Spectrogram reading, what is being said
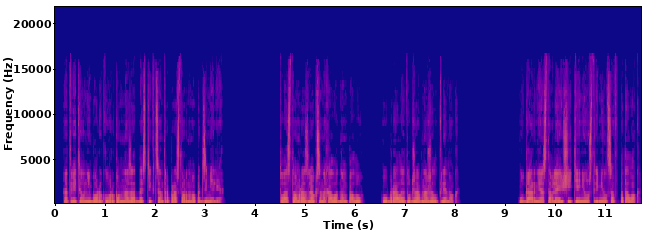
— ответил Небор и кувырком назад достиг центра просторного подземелья. Пластом разлегся на холодном полу, убрал и тут же обнажил клинок. Удар, не оставляющий тени, устремился в потолок.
